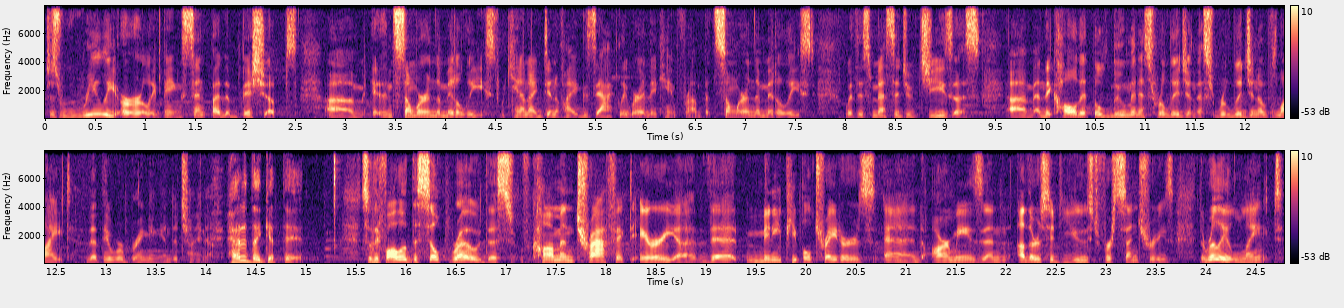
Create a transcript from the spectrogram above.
just really early, being sent by the bishops um, in somewhere in the Middle East. We can't identify exactly where they came from, but somewhere in the Middle East with this message of Jesus. Um, and they called it the luminous religion, this religion of light that they were bringing into China. How did they get there? So they followed the Silk Road, this common trafficked area that many people, traders and armies and others had used for centuries that really linked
